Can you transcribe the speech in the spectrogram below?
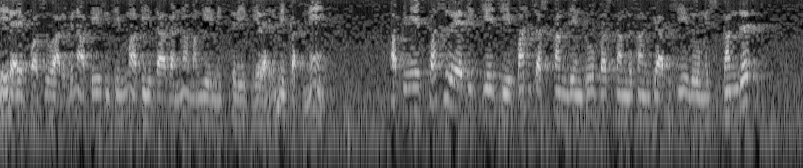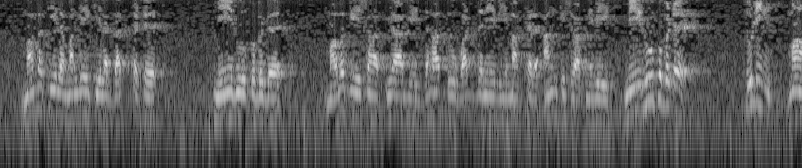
ඒ අය පසු අරගෙන අපේ සිතින්ම අපි හිතා ගන්නවා මගේ මිත්‍රයෙක් කියලා මේකක් නෑ. අපි මේ පසු ඇතිච්ච පංචස්කන්ධයෙන් රූපස්කන්ධ සංඛ්‍යාත සියලුම ස්කන්ධ. මම කියලා මගේ කියලා ගත්තට මේ රූපබඩ මවගේ සහ පියාගේ ධාතු වර්ධනය වීමක් කර අන්තිශාවක් නෙවෙයි. මේ රූපබඩ තුලින් මා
